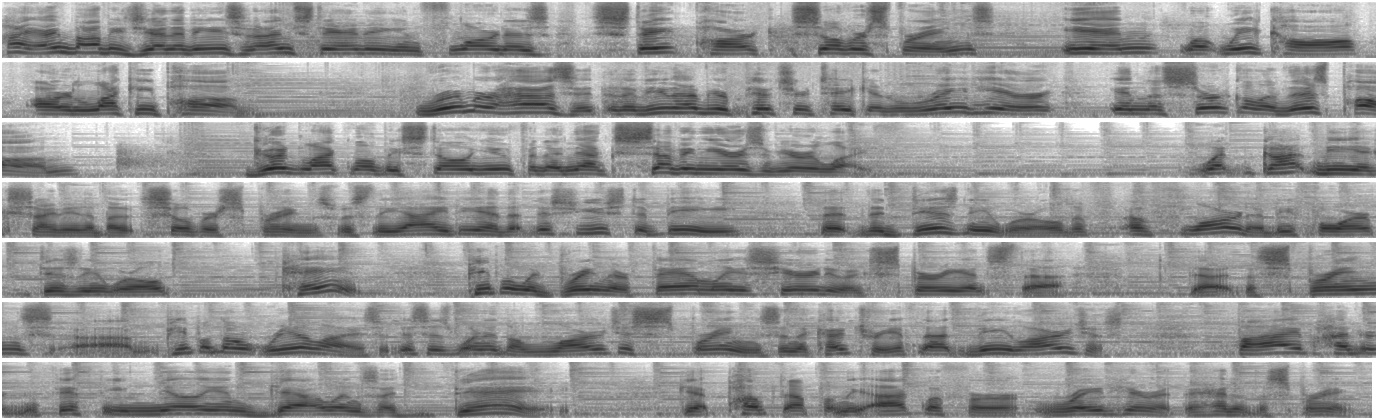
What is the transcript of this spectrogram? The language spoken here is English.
Hi, I'm Bobby Genovese, and I'm standing in Florida's State Park, Silver Springs, in what we call our lucky palm. Rumor has it that if you have your picture taken right here in the circle of this palm, good luck will bestow you for the next seven years of your life. What got me excited about Silver Springs was the idea that this used to be the, the Disney World of, of Florida before Disney World came. People would bring their families here to experience the, the, the springs. Um, people don't realize that this is one of the largest springs in the country, if not the largest. 550 million gallons a day get pumped up from the aquifer right here at the head of the spring.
